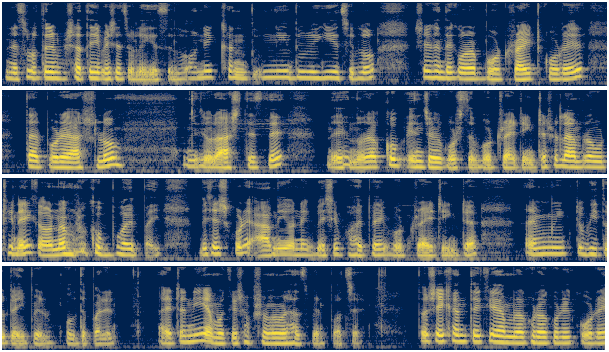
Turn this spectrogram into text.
মানে স্রোতের সাথেই বেসে চলে গেছিল। অনেকখানি দূরে গিয়েছিল। সেখান থেকে ওরা বোট রাইড করে তারপরে আসলো। যে ওরা আসতেছে, দেখেন ওরা খুব এনজয় করছে বোট রাইডিংটা। আসলে আমরা উঠি নাই কারণ আমরা খুব ভয় পাই। বিশেষ করে আমি অনেক বেশি ভয় পাই বোট রাইডিংটা। আমি একটু ভীতু টাইপের বলতে পারেন। আর এটা নিয়ে আমাকে সবসময় আমার হাজব্যান্ড পচে। তো সেখান থেকে আমরা ঘোরাঘুরি করে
